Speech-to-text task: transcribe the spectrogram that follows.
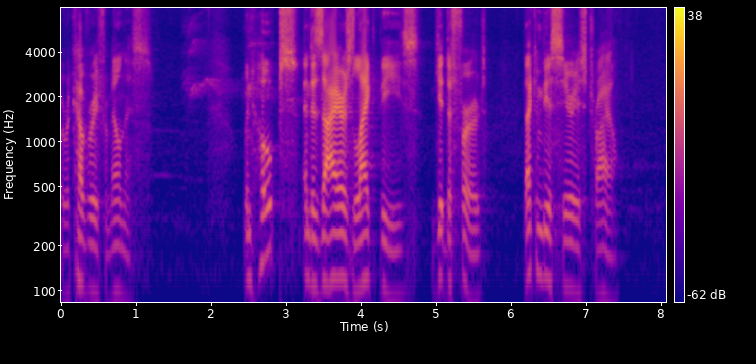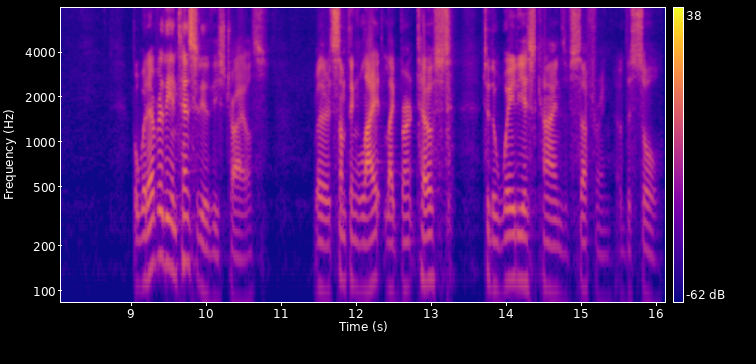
or recovery from illness. When hopes and desires like these get deferred, that can be a serious trial. But whatever the intensity of these trials, whether it's something light like burnt toast to the weightiest kinds of suffering of the soul,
